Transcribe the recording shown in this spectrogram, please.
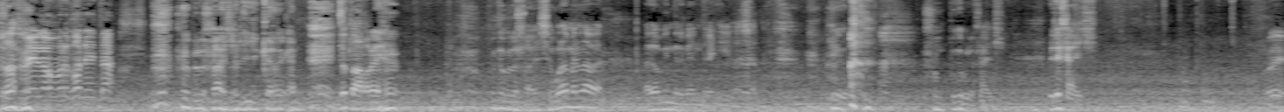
Ve la furgoneta. El Bilhaix allí carregant xatarra. Puto Bilhaix. Segurament la, la deu vindre a vendre aquí, la xata. Puto Bilhaix. Bilhaix. Ui.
